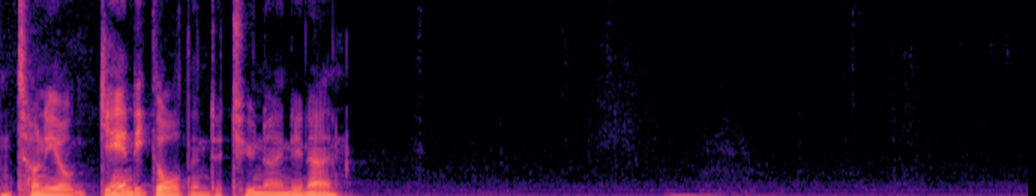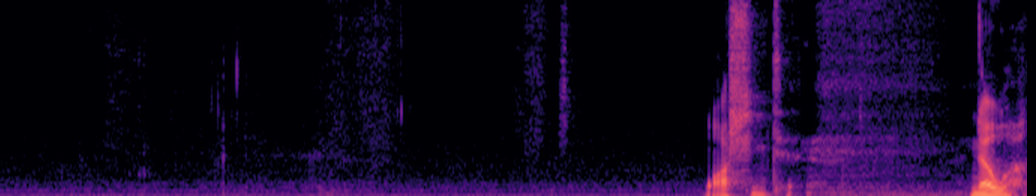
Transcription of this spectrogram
Antonio Gandy Golden to 299. Washington. Noah.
